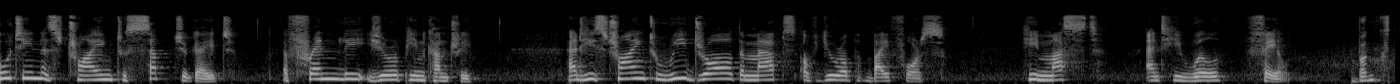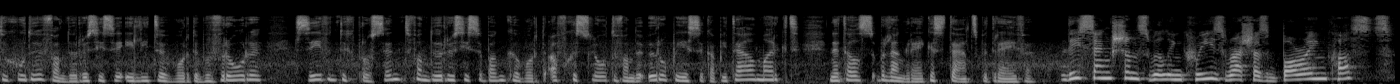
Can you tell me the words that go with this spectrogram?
Putin is trying to subjugate a friendly European country. and he's trying to redraw the maps of Europe by force. He must and he will fail. Banktegoeden van de Russische elite worden bevroren. 70% van de Russische banken wordt afgesloten van de Europese kapitaalmarkt, net als belangrijke staatsbedrijven. These sanctions will increase Russia's borrowing costs,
